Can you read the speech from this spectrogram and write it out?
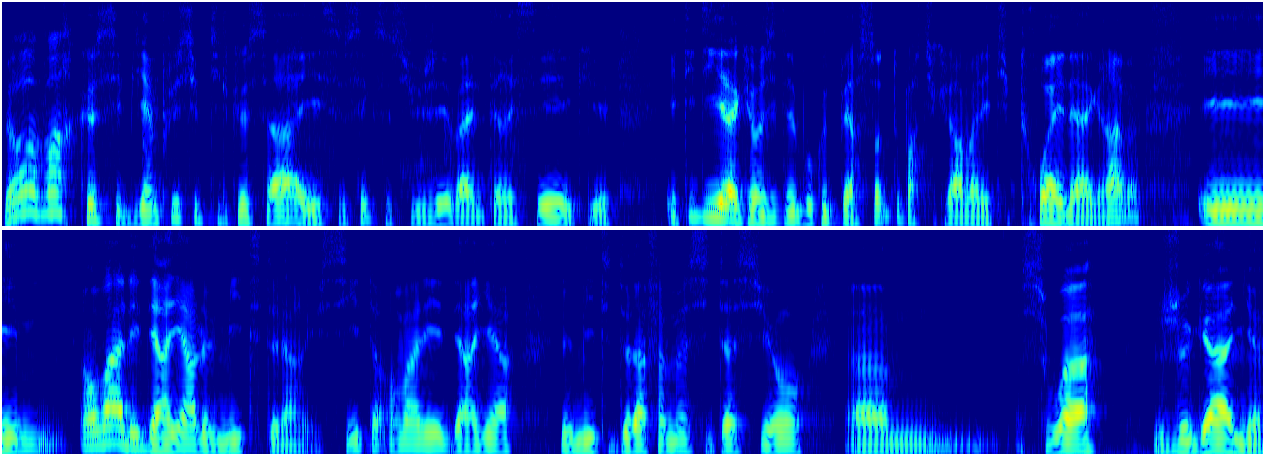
mais on va voir que c'est bien plus subtil que ça et je sais que ce sujet va intéresser et, et titiller la curiosité de beaucoup de personnes, tout particulièrement les types 3 énéagrammes. Et on va aller derrière le mythe de la réussite, on va aller derrière le mythe de la fameuse citation euh, soit je gagne,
